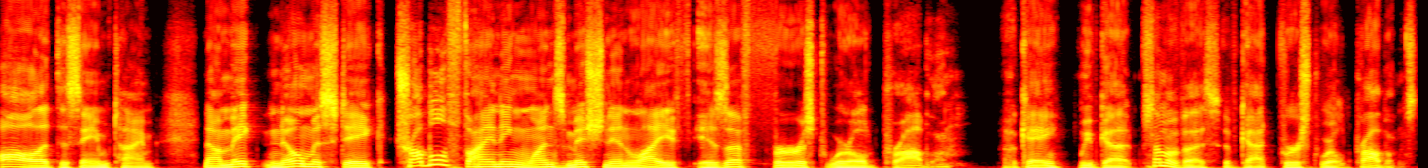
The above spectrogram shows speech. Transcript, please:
all at the same time. Now, make no mistake, trouble finding one's mission in life is a first world problem. Okay, we've got some of us have got first world problems.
